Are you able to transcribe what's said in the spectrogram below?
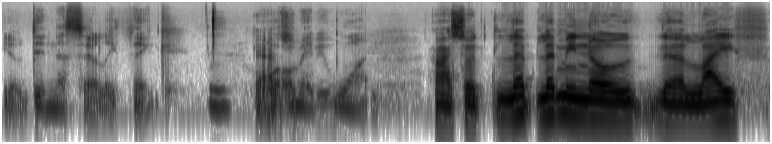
you know, didn't necessarily think mm. or, Gotcha. or maybe want. All right, so let let me know the life.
